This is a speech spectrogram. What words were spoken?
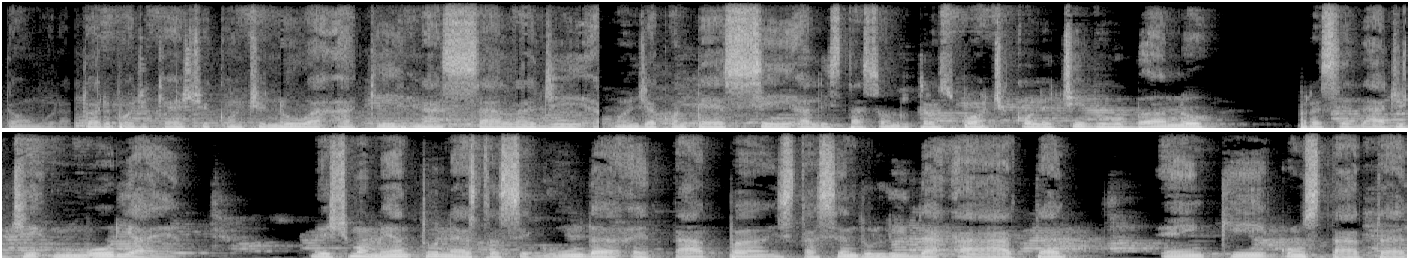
Então, o Muratório Podcast continua aqui na sala de onde acontece a licitação do transporte coletivo urbano para a cidade de Muriaé. Neste momento, nesta segunda etapa, está sendo lida a ata em que constata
